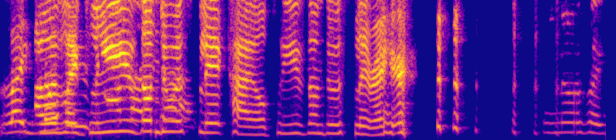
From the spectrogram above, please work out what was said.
Like I was like, please don't do a split, Kyle. Please don't do a split right here. You know, it's like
